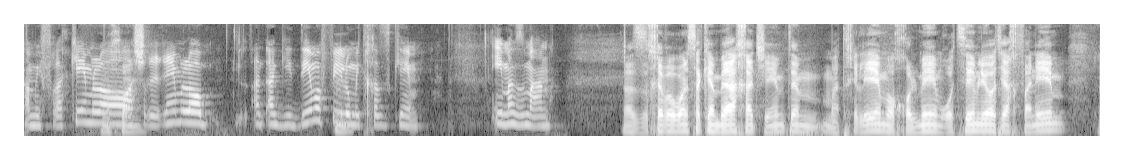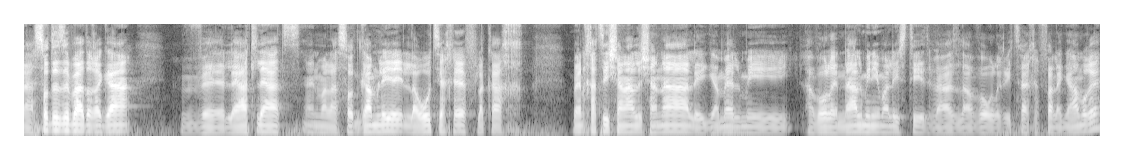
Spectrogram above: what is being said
המפרקים לא, נכון. השרירים לא, הגידים אפילו mm. מתחזקים עם הזמן. אז חבר'ה, בואו נסכם ביחד שאם אתם מתחילים או חולמים, רוצים להיות יחפנים, לעשות את זה בהדרגה, ולאט לאט, אין מה לעשות, גם לי, לרוץ יחף לקח בין חצי שנה לשנה, להיגמל מלעבור לנעל מינימליסטית, ואז לעבור לריצה יחפה לגמרי.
